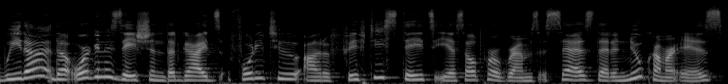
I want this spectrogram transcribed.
WIDA, the organization that guides 42 out of 50 states' ESL programs, says that a newcomer is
